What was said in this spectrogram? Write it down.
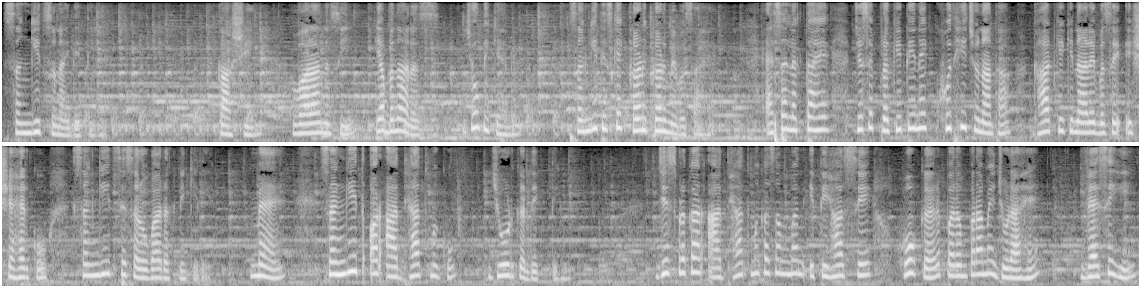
संगीत सुनाई देती है। काशी, वाराणसी या बनारस, जो भी कह लो, संगीत इसके कण कण में बसा है। ऐसा लगता है जैसे प्रकृति ने खुद ही चुना था घाट के किनारे बसे इस शहर को संगीत से सरोबार रखने के लिए। मैं संगीत और आध्यात्म को जोड़ कर देखती हूँ। जिस प्रकार आध्यात्म का संबंध इतिहास से होकर परंपरा में जुड़ा है, वैसे ही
